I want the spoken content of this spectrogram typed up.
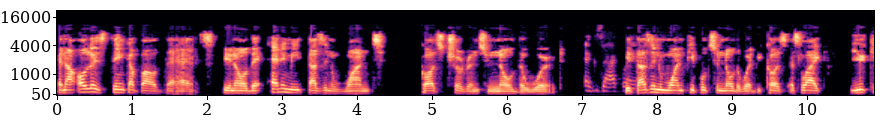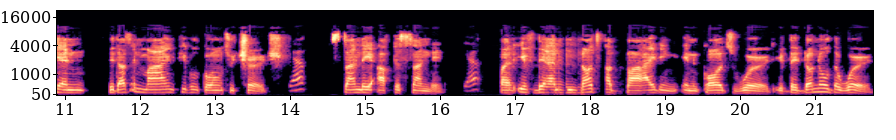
and I always think about that, you know, the enemy doesn't want God's children to know the word. exactly He doesn't want people to know the word because it's like you can, he doesn't mind people going to church yep Sunday after Sunday. yep But if they are not abiding in God's word, if they don't know the word,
